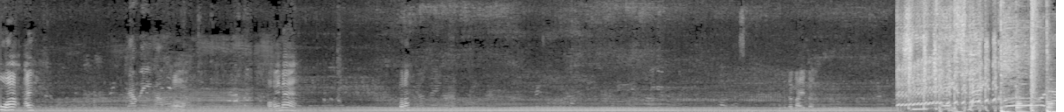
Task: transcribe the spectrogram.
Kumuha? Ay. Oo. Okay na. Tara. Ito tayo doon. Tastes like cola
